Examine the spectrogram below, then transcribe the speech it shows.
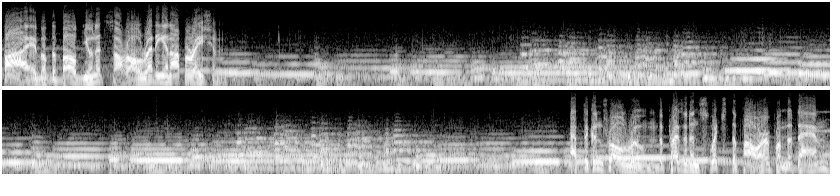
Five of the bulb units are already in operation. At the control room, the president switched the power from the dam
